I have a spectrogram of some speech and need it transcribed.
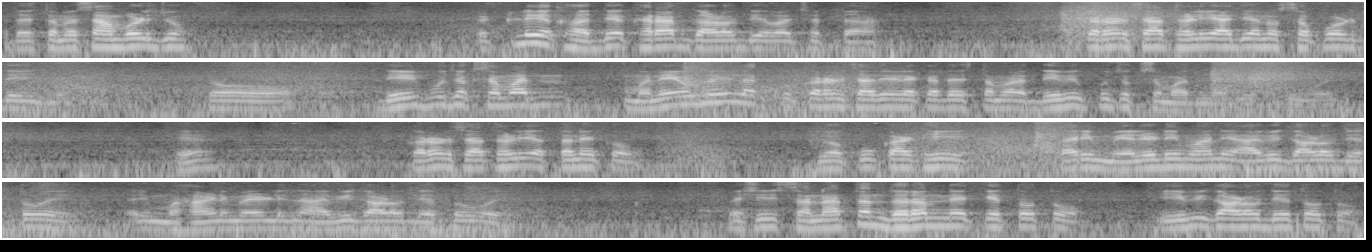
કદાચ તમે સાંભળજો. એટલી એક હદે ખરાબ ગાળો દેવા છતાં કરણ સાથળી આજે એનો સપોર્ટ દેજો તો દેવી પૂજક સમાજ, મને એવું નહીં લાગતું કરણ સાથળિયા કદાચ તમારા દેવી પૂજક સમાજના વ્યક્તિ હોય. હે? કરણ સાથળિયા તને કહું, જો હકુ કાઠી તારી મેલેડી માને આવી ગાળો દેતો હોય, તારી મહાણી મેલેડીને આવી ગાળો દેતો હોય. પછી સનાતન ધર્મને કહેતો તો, એવી ગાળો દેતો તો.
